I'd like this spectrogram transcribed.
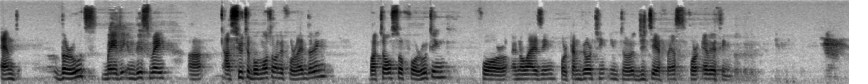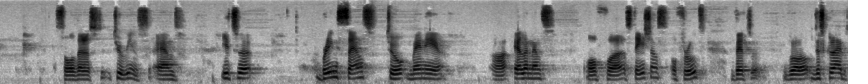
And the routes made in this way uh, are suitable not only for rendering, but also for routing, for analyzing, for converting into GTFS, for everything. So there's two wins. And it uh, brings sense to many uh, elements of uh, stations, of routes that were described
